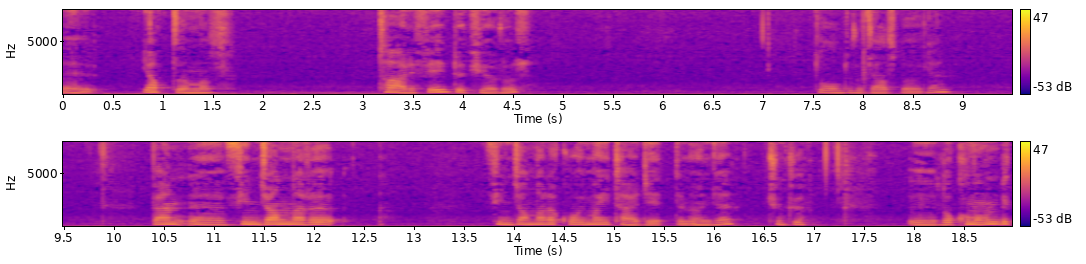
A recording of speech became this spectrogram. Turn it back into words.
e, yaptığımız tarifi döküyoruz. Dolduracağız böyle. Ben e, fincanları fincanlara koymayı tercih ettim önce. Çünkü e, lokumumun bir,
